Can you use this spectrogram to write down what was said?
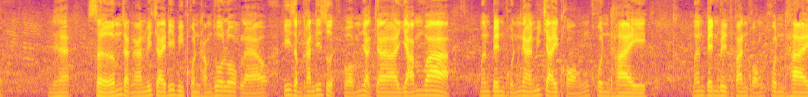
ชน์ นะฮะเสริมจากงานวิจัยที่มีคนทำทั่วโลกแล้ว ที่สำคัญที่สุดผมอยากจะย้ำว่ามันเป็นผลงานวิจัยของคนไทย มันเป็นผลิตภัณฑ์ของคนไทย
